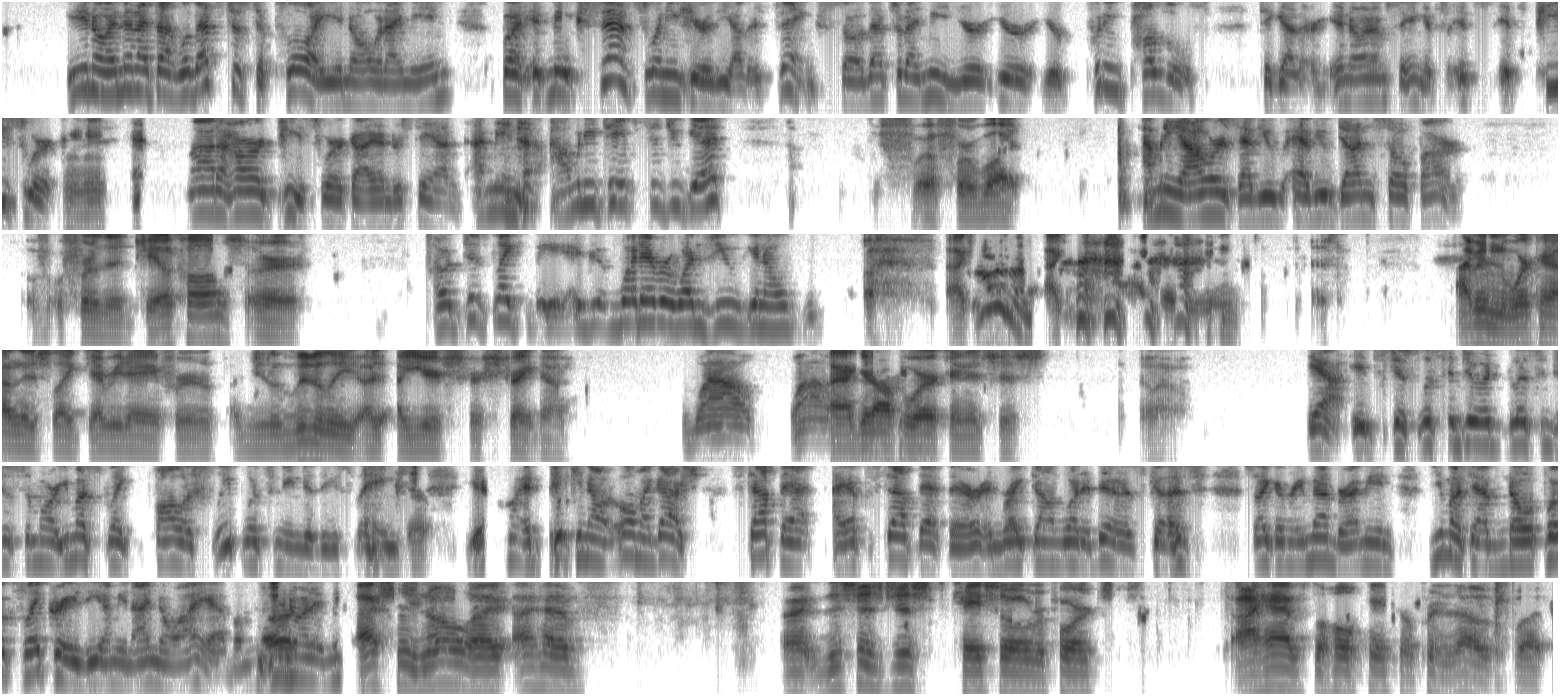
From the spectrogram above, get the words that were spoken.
you know, and then I thought, well, that's just a ploy. You know what I mean? But it makes sense when you hear the other things. So that's what I mean. You're you're you're putting puzzles together. You know what I'm saying? It's it's it's piecework. Mhm. A lot of hard piecework. I understand. I mean, how many tapes did you get? For, for what? How many hours have you have you done so far? For the jail calls or Oh, just like eh, whatever ones you you know. uh, I, them. I, I can't even. I've been working on this like every day for literally a, a year str- straight now. Wow, wow. I get off work and it's just wow. yeah, it's just listen to it, listen to some more. You must like fall asleep listening to these things, Yeah. you know, and picking out. Oh my gosh, stop that! I have to stop that there and write down what it is because so I can remember. I mean, you must have notebooks like crazy. I mean, I know I have them. You Uh, know what I mean? Actually, no, I I have. All right, this is just CASO reports. I have the whole CASO printed out, but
